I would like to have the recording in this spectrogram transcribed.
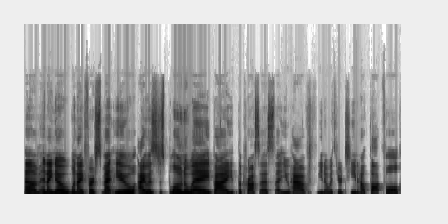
um, and i know when i first met you i was just blown away by the process that you have you know with your team how thoughtful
